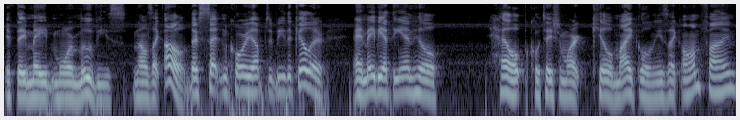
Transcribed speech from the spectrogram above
if they made more movies. And I was like, oh, they're setting Corey up to be the killer. And maybe at the end he'll help, quotation mark, kill Michael. And he's like, oh, I'm fine.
